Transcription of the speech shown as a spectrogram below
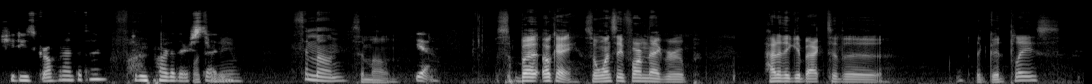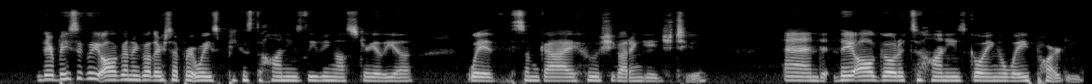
Chidi's girlfriend at the time to be part of their what's her study. name? Simone. Simone. Yeah. So, but okay, so once they form that group, how do they get back to the the good place? They're basically all gonna go their separate ways because Tahani's leaving Australia with some guy who she got engaged to. And they all go to Tahani's going away party.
